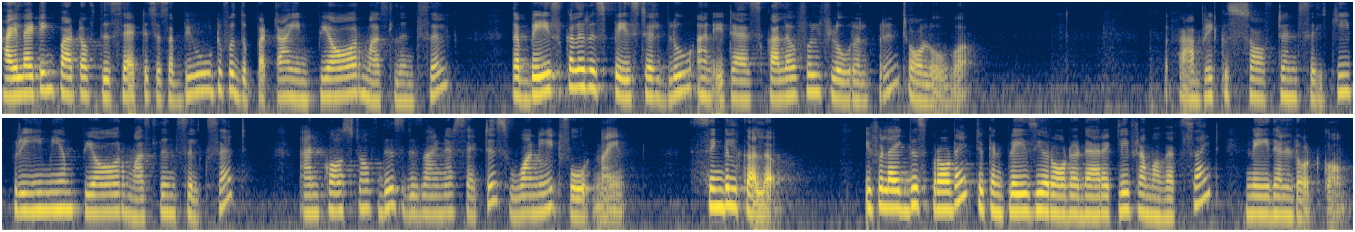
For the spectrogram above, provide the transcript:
Highlighting part of this set is a beautiful dupatta in pure muslin silk. The base color is pastel blue and it has colorful floral print all over. Fabric is soft and silky, premium pure muslin silk set and cost of this designer set is 1849. Single color. If you like this product, you can place your order directly from our website neidhal.com.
